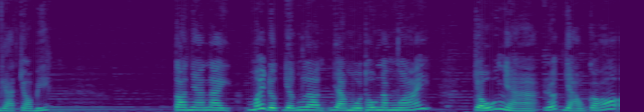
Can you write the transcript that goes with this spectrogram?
Gã cho biết, tòa nhà này mới được dựng lên vào mùa thu năm ngoái. Chủ nhà rất giàu có,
